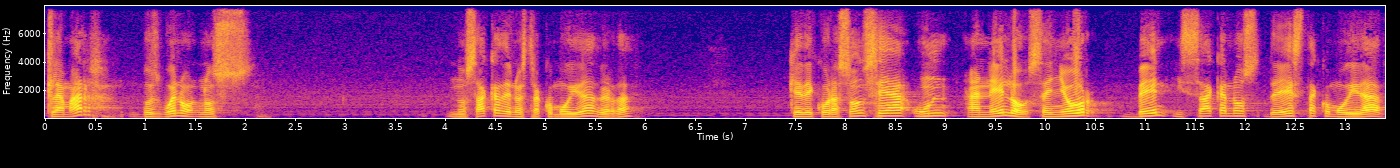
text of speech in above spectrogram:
clamar, pues bueno, nos, nos saca de nuestra comodidad, ¿verdad? Que de corazón sea un anhelo, Señor, ven y sácanos de esta comodidad.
